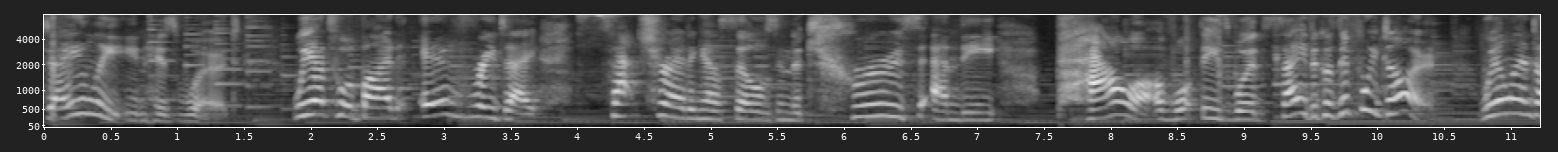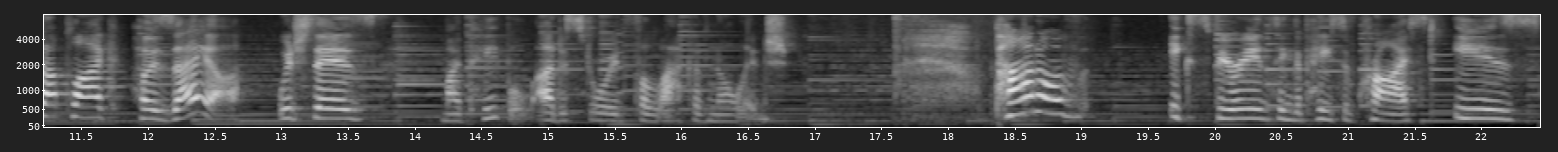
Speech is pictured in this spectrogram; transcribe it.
daily in his word. We are to abide every day, saturating ourselves in the truth and the power of what these words say, because if we don't, we'll end up like Hosea, which says, my people are destroyed for lack of knowledge. Part of experiencing the peace of Christ is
